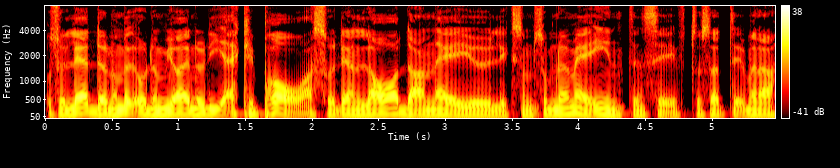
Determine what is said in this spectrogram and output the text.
Och så ledde de, och de gör ändå det jäkligt bra. Alltså den ladan är ju liksom som de är intensivt. Och så att, jag menar,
